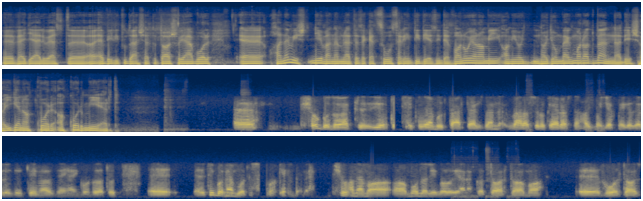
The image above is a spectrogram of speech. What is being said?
vegye elő ezt a ebéli tudását a tarsójából. Ha nem is, nyilván nem lehet ezeket szó szerint idézni, de van olyan, ami, ami hogy nagyon megmarad benned, és ha igen, akkor, akkor miért? Sok gondolat jött az elmúlt pár percben. Válaszolok erre, aztán hagyd mondjak még az előző témához néhány gondolatot. Tibor nem volt a szavak embere soha nem a, a mondani valójának a tartalma volt az,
